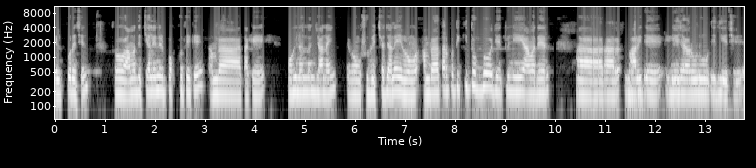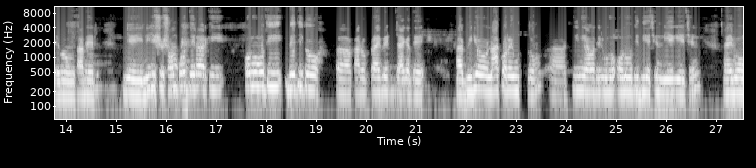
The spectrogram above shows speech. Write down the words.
হেল্প করেছেন। তো আমাদের চ্যানেলের পক্ষ থেকে আমরা তাকে অভিনন্দন জানাই এবং শুভেচ্ছা জানাই এবং আমরা তার প্রতি কৃতজ্ঞ যে তিনি আমাদের আহ, তার বাড়িতে নিয়ে যাওয়ার অনুমতি দিয়েছে এবং তাদের যে নিজস্ব সম্পদ যেটা আর কি অনুমতি ব্যতীত কারও প্রাইভেট জায়গাতে ভিডিও না করে উত্তম। তিনি আমাদের অনু- অনুমতি দিয়েছেন নিয়ে গিয়েছেন এবং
